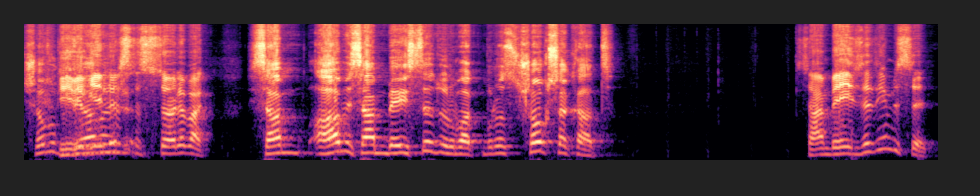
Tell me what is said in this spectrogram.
Çabuk Biri bir an gelirse önce- söyle bak. Sen abi sen base'te dur bak burası çok sakat. Sen Beyze değil misin?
